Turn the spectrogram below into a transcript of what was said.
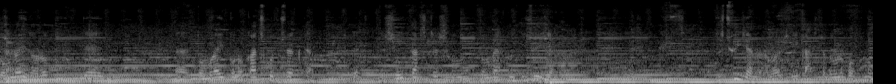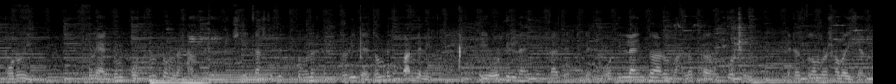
তোমরাই ধরো যে তোমরাই কোনো কাজ করছ একটা সেই কাজটার সম্বন্ধে তোমরা এখন কিছুই জানো না। কিছুই জানো না মানে সেই কাজটা তোমরা কখনো করোই। মানে একদম প্রথম তোমরা সামনে সেই কাজটা যদি তোমাদের কাছে ধরেই যায় তোমরা পারবে নাকি? এই ওটির লাইনের কাজে, ঠিক আছে ওটির লাইন তো আরও ভালো কঠিন, এটা তো আমরা সবাই জানি।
